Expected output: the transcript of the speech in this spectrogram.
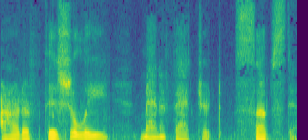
artificially manufactured substance.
